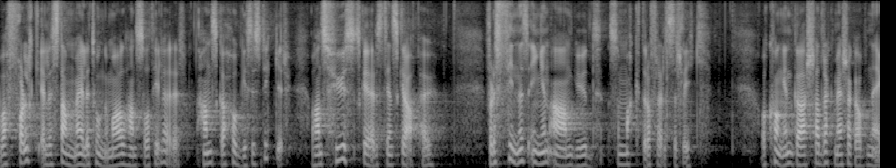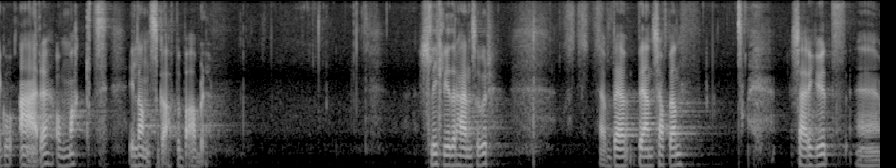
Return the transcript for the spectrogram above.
hva folk eller stamme eller tungemål han så tilhører. Han skal hogges i stykker, og hans hus skal gjøres til en skraphaug. For det finnes ingen annen gud som makter å frelse slik. Og kongen ga Shadrach, Meshach Abnego ære og makt i landskapet Babel. Slik lyder Herrens ord. Jeg be en kjapp bønn. Kjære Gud, eh,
